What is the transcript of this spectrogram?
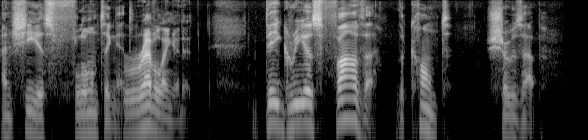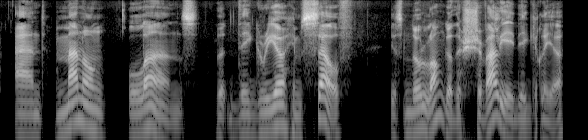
and she is flaunting it. Reveling in it. Desgrieux's father, the Comte, shows up, and Manon learns that Desgrieux himself is no longer the Chevalier Desgrieux,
